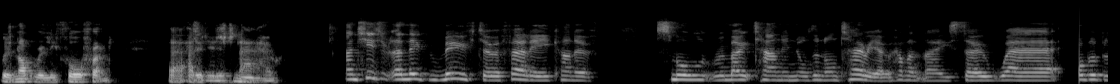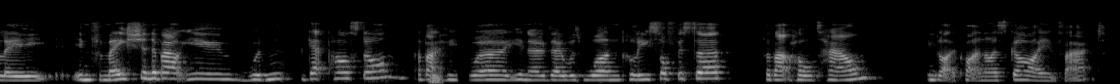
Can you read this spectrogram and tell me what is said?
was not really forefront uh, as it is now. And she's and they've moved to a fairly kind of small remote town in northern Ontario, haven't they? So where probably information about you wouldn't get passed on about mm. who you were. You know, there was one police officer for that whole town. Seemed like quite a nice guy, in fact.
